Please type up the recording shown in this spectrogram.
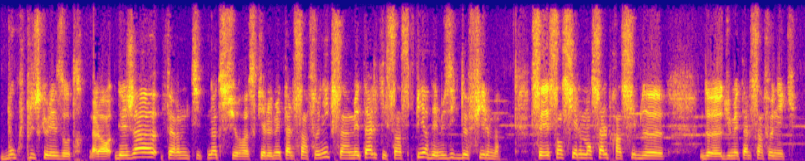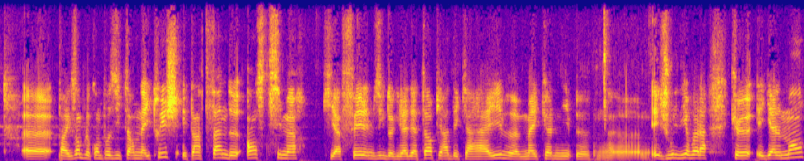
beaucoup plus que les autres. Alors, déjà, faire une petite note sur ce qu'est le métal symphonique. C'est un métal qui s'inspire des musiques de films. C'est essentiellement ça le principe du métal symphonique. Euh, par exemple, le compositeur Nightwish est un fan de Hans Zimmer qui a fait les musiques de Gladiator, Pirates des Caraïbes, Michael euh, euh, et je voulais dire voilà que également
